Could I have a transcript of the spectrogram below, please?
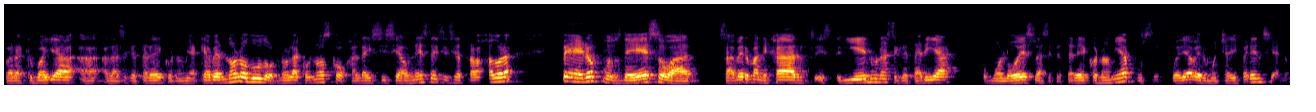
para que vaya a, la Secretaría de Economía. Que a ver, no lo dudo, no la conozco, ojalá y sí sea honesta y sí sea trabajadora, pero pues de eso a saber manejar este, bien una secretaría como lo es la Secretaría de Economía, pues puede haber mucha diferencia, ¿no?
